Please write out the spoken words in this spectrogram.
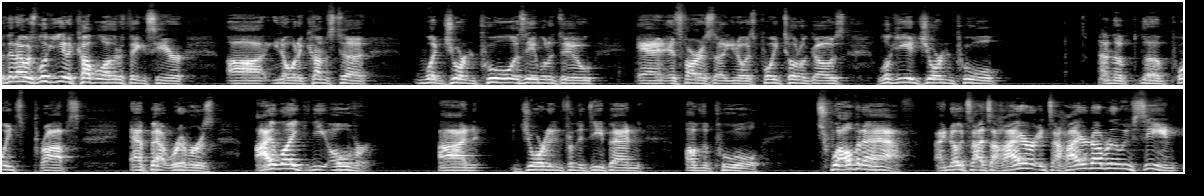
But then I was looking at a couple other things here. Uh, you know, when it comes to what Jordan Poole is able to do, and as far as uh, you know his point total goes, looking at Jordan Poole and the the points props at Bet Rivers, I like the over on Jordan for the deep end of the pool. 12 and a half. I know it's, it's a higher it's a higher number than we've seen,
